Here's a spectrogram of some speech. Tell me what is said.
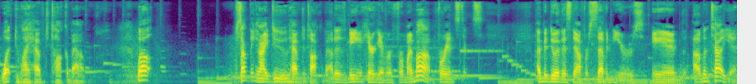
what do I have to talk about? Well, something I do have to talk about is being a caregiver for my mom, for instance. I've been doing this now for seven years, and I'm going to tell you,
